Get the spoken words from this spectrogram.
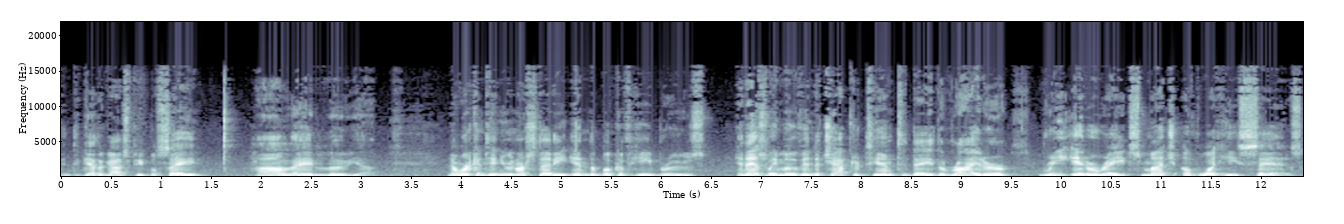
And together, God's people say, Hallelujah. Now, we're continuing our study in the book of Hebrews, and as we move into chapter 10 today, the writer reiterates much of what he says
